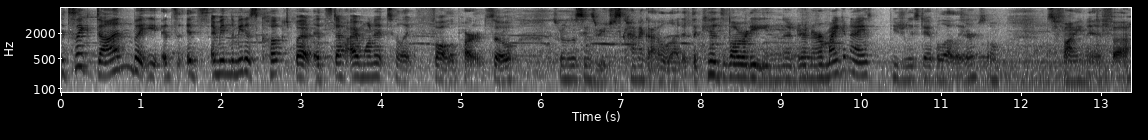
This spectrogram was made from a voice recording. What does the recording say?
It's like done, but it's it's. I mean, the meat is cooked, but it's. Def- I want it to like fall apart. So it's one of those things where you just kind of gotta let it. The kids have already eaten their dinner. Mike and I usually stay up a lot later, so it's fine if uh,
